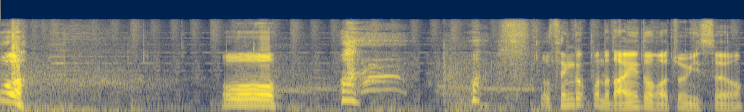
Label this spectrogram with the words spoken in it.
우와. 오. 저 생각보다 난이도가 좀 있어요.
